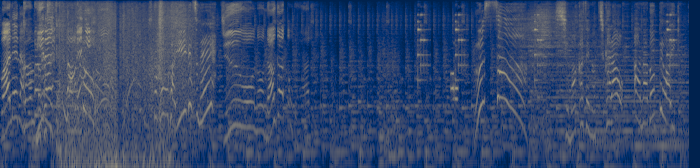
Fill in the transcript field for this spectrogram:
我らが未来なめにした方がいいですね縦横の長門であるうっさー島風の力を侮ってはいけ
